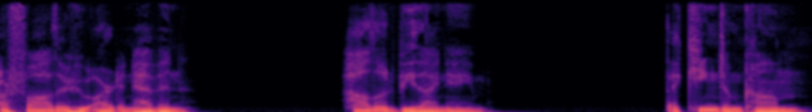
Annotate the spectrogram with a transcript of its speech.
Our Father who art in heaven, hallowed be thy name. Thy kingdom come,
